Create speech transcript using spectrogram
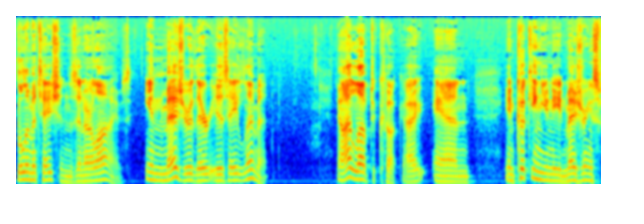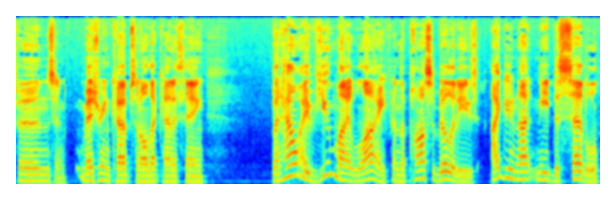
the limitations in our lives? In measure, there is a limit. Now, I love to cook, I and in cooking, you need measuring spoons and measuring cups and all that kind of thing. But how I view my life and the possibilities, I do not need to settle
